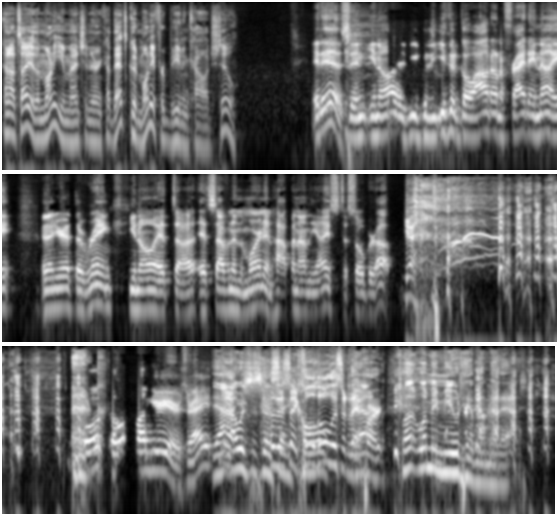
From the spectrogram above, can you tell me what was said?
And I'll tell you, the money you mentioned there, in co- that's good money for being in college too. It is, and you know, you could you could go out on a Friday night, and then you're at the rink, you know, at uh, at seven in the morning, hopping on the ice to sober up. Yeah, Don't, don't plug your ears, right? Yeah, I was just going to say, say, Cole, don't listen to that part. Let, let me mute him a minute.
